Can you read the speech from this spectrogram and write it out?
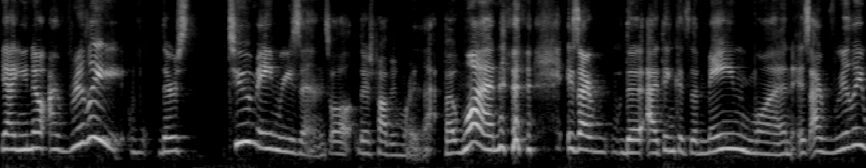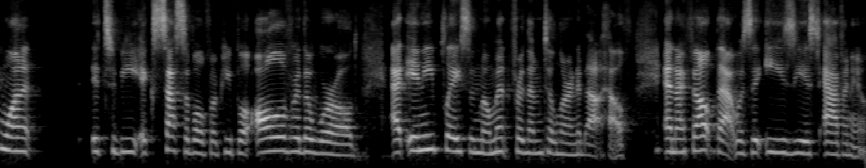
Yeah, you know, I really there's two main reasons. Well, there's probably more than that, but one is I the I think is the main one is I really want it to be accessible for people all over the world at any place and moment for them to learn about health. And I felt that was the easiest avenue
